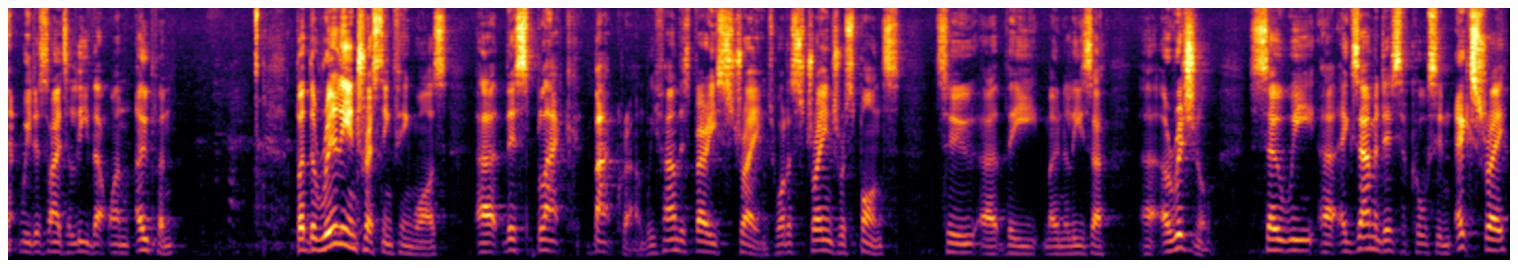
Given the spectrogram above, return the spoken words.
we decided to leave that one open. But the really interesting thing was uh, this black background. We found this very strange. What a strange response to uh, the Mona Lisa uh, original. So we uh, examined it, of course, in X ray,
